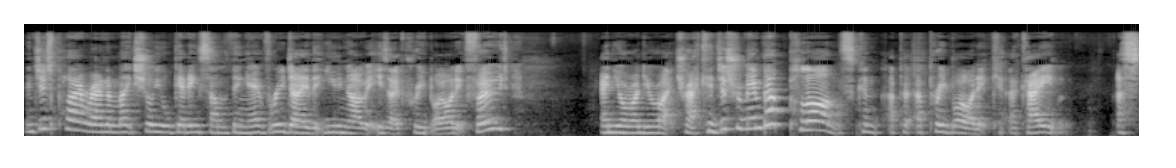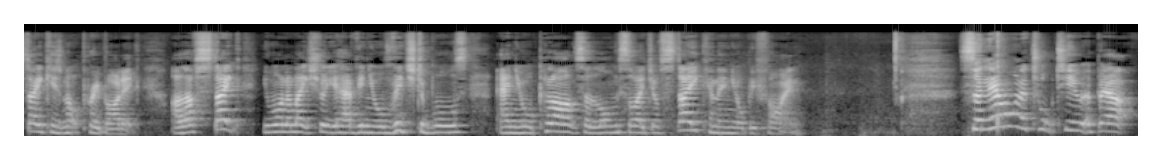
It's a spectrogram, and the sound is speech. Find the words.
and just play around and make sure you're getting something every day that you know is a prebiotic food and you're on your right track. And just remember, plants can a, a prebiotic, okay? A steak is not prebiotic. I love steak. You want to make sure you're having your vegetables and your plants alongside your steak and then you'll be fine. So now I want to talk to you about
